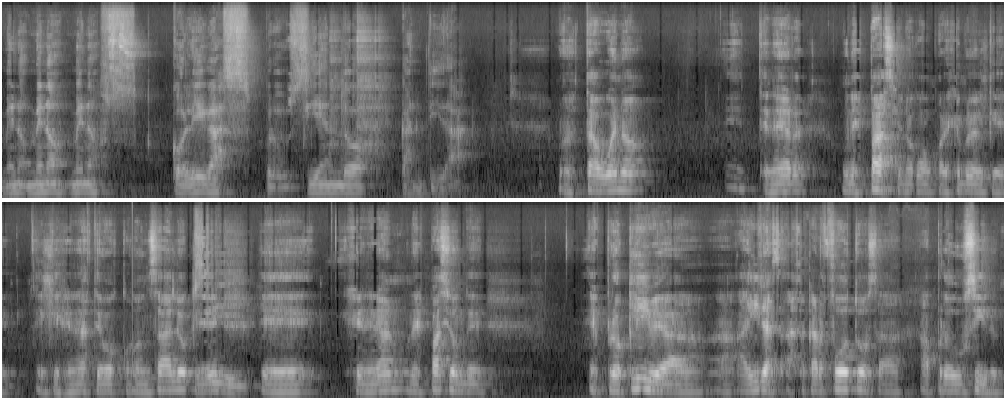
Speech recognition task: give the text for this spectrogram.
menos, menos, menos colegas produciendo cantidad. Bueno, está bueno eh, tener un espacio, ¿no? Como por ejemplo el que, el que generaste vos con Gonzalo, que eh, generan un espacio donde es proclive a, ir a, sacar fotos, a, producir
